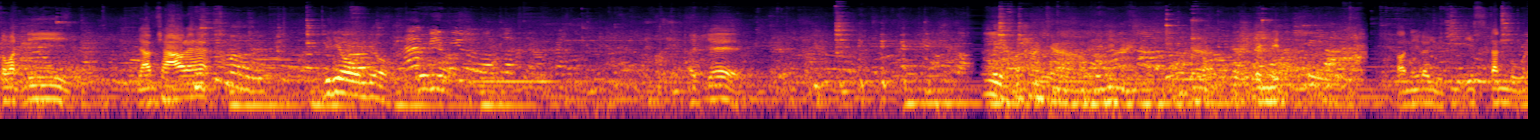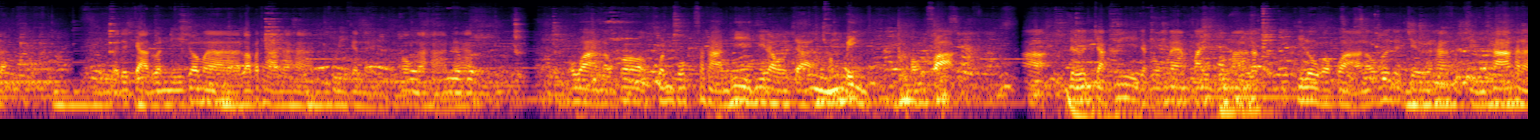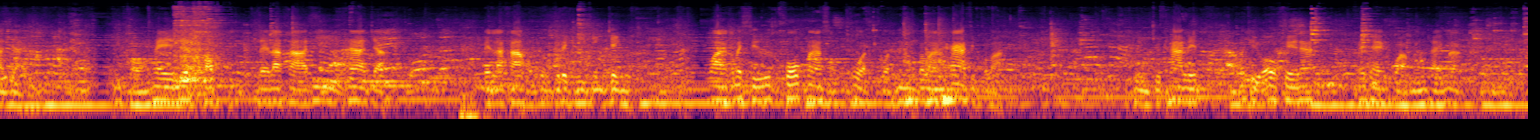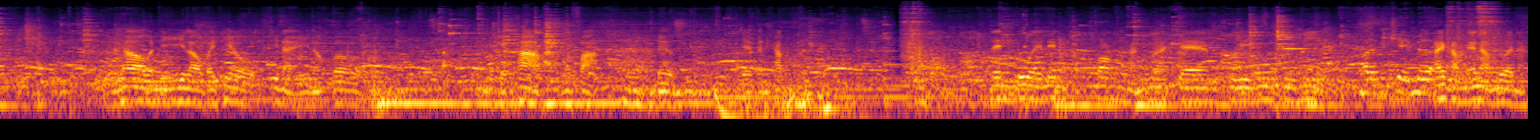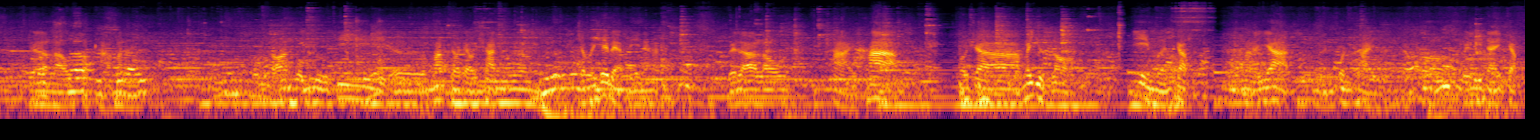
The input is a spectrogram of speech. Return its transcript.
สวัสดี ยามเช้านะฮะ วิดีโอวิดีโอ Ah, video. โอเคนี่ค่อนข้างจะมีที่ไหนนะก็เป็นมิตรตอนนี้เราอยู่ที่อิสตันบูลแล้วบรรยากาศวันนี้ก็มารับประทานอาหารคุยกันในห้องอาหารนะครับเมื่อวานเราก็ค้นพบสถานที่ที่เราจะช้อปปิ้งของฝากอ่า เดินจากนี่จากโรงแรมไปประมาณสักกิโลกว่าๆเราก็จะเจอห้างสินค้าขนาดใหญ่มีของให้เลือกช็อปในราคาที่น่าจะเป็นราคาของคนตุรกีจริงๆวานก็ไปซื้อโค้กมาสองขวดขวดหนึ่งประมาณ 50กว่าบาท1.5 ลิตรก็ถือว่าโอเคนะ ไม่แพงกว่าเมืองไทยมากถ้าวันนี้เราไปเที่ยวที่ไหนเราก็เก็บภาพมาฝากเดิม เจอกันครับ ล่นด้วยเล่นกับกล้องหันมาแจมคุยนู่นคุยนี่ให้คำแนะนำด้วยนะเวลาเราสอบถามอะไรตอนผมอยู่ที่เออพักแถวๆชานเมืองจะไม่ใช่แบบนี้นะครับเวลาเราถ่ายภาพเขาจะไม่หยุดรอนี่เหมือนกับมารยาทเหมือนคนไทยแล้วก็เวลีไนกับ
